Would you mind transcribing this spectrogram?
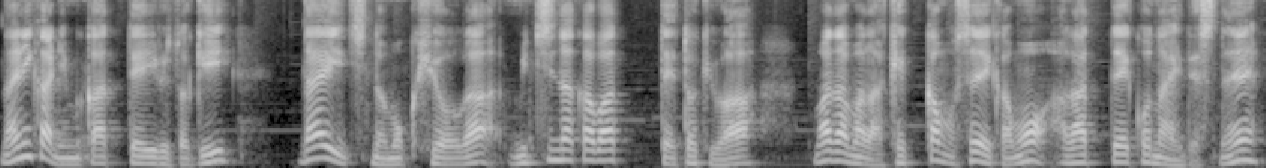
何かに向かっているとき、第一の目標が道半ばって時は、まだまだ結果も成果も上がってこないですね。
